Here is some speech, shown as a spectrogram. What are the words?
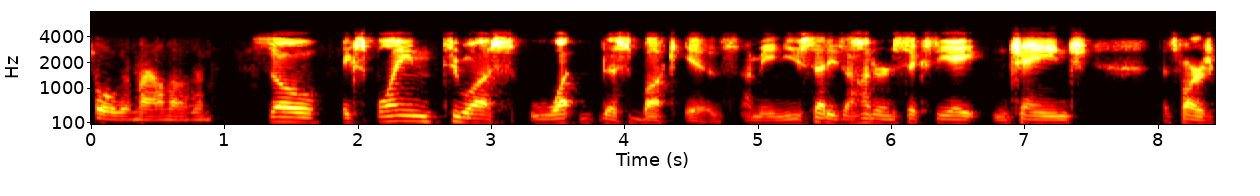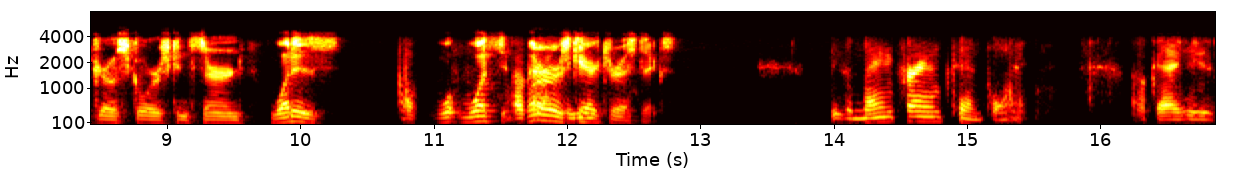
shoulder mount of him. So explain to us what this buck is. I mean, you said he's 168 and change as far as gross score is concerned. What is what, what's okay. what are his characteristics? He's a mainframe 10 point. Okay, he's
